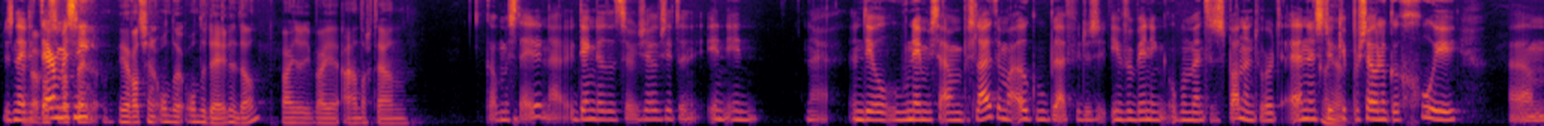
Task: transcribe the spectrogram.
Dus nee, En de wat- term wat is niet zijn, Ja, wat zijn onder, onderdelen dan? Waar je, waar je aandacht aan... kan besteden. Nou, ik denk dat het sowieso zit in, in, in nou ja, een deel hoe neem je samen besluiten, maar ook hoe blijf je dus in verbinding op momenten dat het spannend wordt. En een stukje Oh ja. persoonlijke groei. Ehm,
